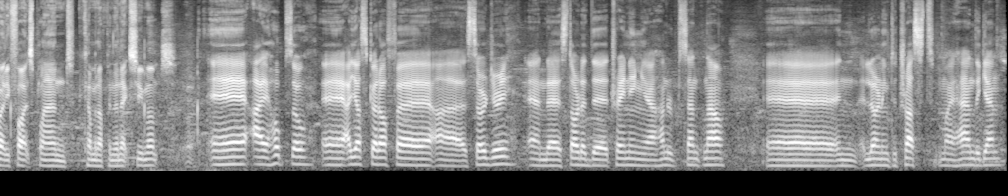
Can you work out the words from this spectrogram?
got any fights planned coming up in the next few months? Uh, I hope so. Uh, I just got off uh, uh, surgery and uh, started the training 100% now uh, and learning to trust my hand again.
